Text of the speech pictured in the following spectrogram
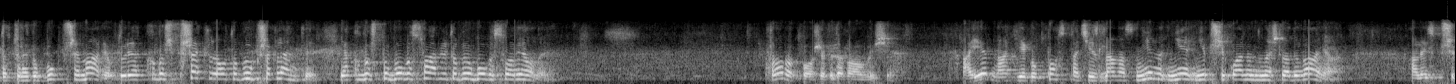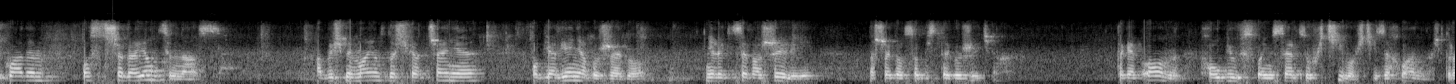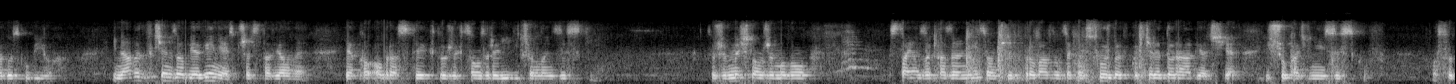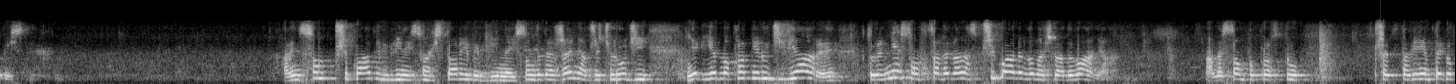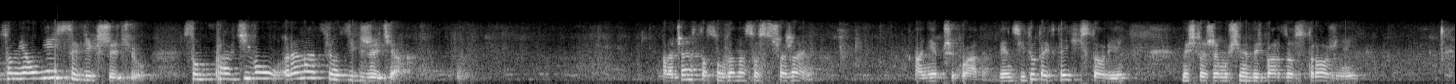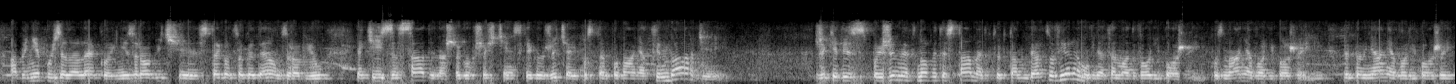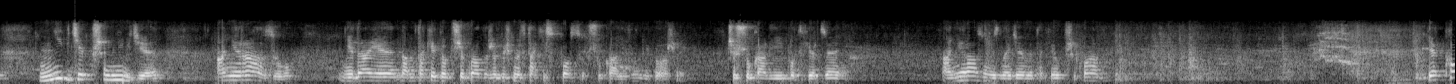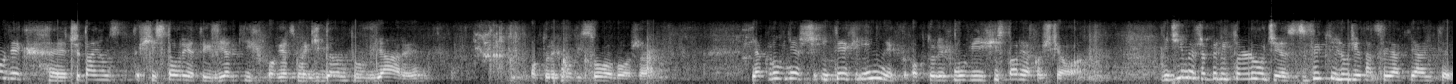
do którego Bóg przemawiał, który jak kogoś przeklął, to był przeklęty. Jak kogoś pobłogosławił, to był błogosławiony. Prorok Boży wydawałoby się. A jednak jego postać jest dla nas nie, nie, nie przykładem do naśladowania, ale jest przykładem ostrzegającym nas, abyśmy mając doświadczenie objawienia Bożego nie lekceważyli naszego osobistego życia. Tak jak On hołbił w swoim sercu chciwość i zachłanność, która go zgubiła. I nawet w Księdze Objawienia jest przedstawiony jako obraz tych, którzy chcą z religii ciągnąć zyski. Którzy myślą, że mogą stając za kazalnicą, czy prowadząc jakąś służbę w Kościele, dorabiać się i szukać w niej zysków osobistych. A więc są przykłady biblijne, są historie biblijne są wydarzenia w życiu ludzi, jednokrotnie ludzi wiary, które nie są wcale dla nas przykładem do naśladowania ale są po prostu przedstawieniem tego, co miało miejsce w ich życiu. Są prawdziwą relacją z ich życia. Ale często są dla nas ostrzeżeniem, a nie przykładem. Więc i tutaj w tej historii myślę, że musimy być bardzo ostrożni, aby nie pójść za daleko i nie zrobić z tego, co Gedeon zrobił, jakiejś zasady naszego chrześcijańskiego życia i postępowania. Tym bardziej, że kiedy spojrzymy w Nowy Testament, który tam bardzo wiele mówi na temat woli Bożej, poznania woli Bożej i wypełniania woli Bożej, nigdzie, przenigdzie, ani razu nie daje nam takiego przykładu, żebyśmy w taki sposób szukali woli Bożej, czy szukali jej potwierdzenia. Ani razu nie znajdziemy takiego przykładu. Jakkolwiek e, czytając historię tych wielkich, powiedzmy, gigantów wiary, o których mówi Słowo Boże, jak również i tych innych, o których mówi historia Kościoła. Widzimy, że byli to ludzie, zwykli ludzie tacy jak ja i Ty,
